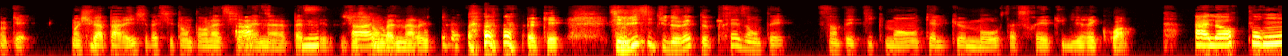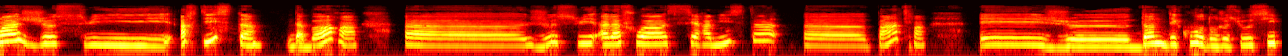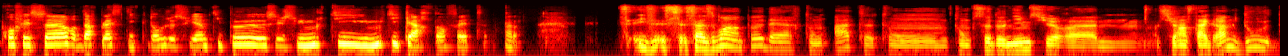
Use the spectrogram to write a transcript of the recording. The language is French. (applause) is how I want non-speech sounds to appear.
Ok. Moi, je suis à Paris. Je ne sais pas si tu entends la sirène ah, passer juste ah, en bas de ma rue. (laughs) ok. Sylvie, si tu devais te présenter synthétiquement, quelques mots, ça serait, tu dirais quoi? Alors, pour moi, je suis artiste, d'abord. Euh, je suis à la fois céramiste, euh, peintre et je donne des cours, donc je suis aussi professeur d'art plastique. Donc je suis un petit peu, je suis multi, multicarte en fait. Ça se voit un peu derrière ton hâte, ton, ton pseudonyme sur, euh, sur Instagram.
